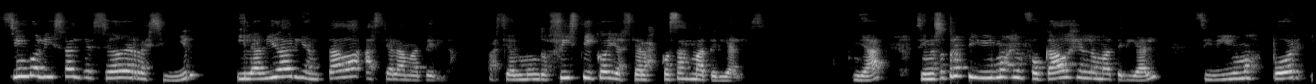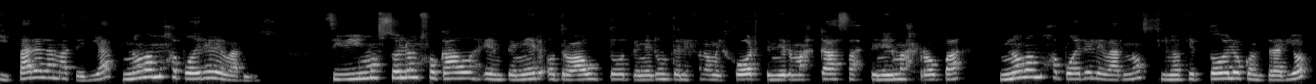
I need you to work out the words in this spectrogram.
simboliza el deseo de recibir y la vida orientada hacia la materia, hacia el mundo físico y hacia las cosas materiales. ¿Ya? Si nosotros vivimos enfocados en lo material, si vivimos por y para la materia, no vamos a poder elevarnos. Si vivimos solo enfocados en tener otro auto, tener un teléfono mejor, tener más casas, tener más ropa, no vamos a poder elevarnos, sino que todo lo contrario,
